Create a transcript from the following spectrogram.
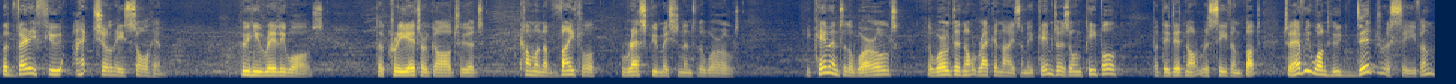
but very few actually saw him, who he really was the Creator God who had come on a vital rescue mission into the world. He came into the world, the world did not recognize him. He came to his own people, but they did not receive him. But to everyone who did receive him,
